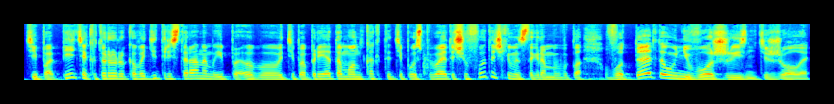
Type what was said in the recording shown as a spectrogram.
Типа Петя, который руководит рестораном, и э, типа при этом он как-то типа успевает еще фоточки в Инстаграм выкладывать. Вот это у него жизнь тяжелая.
